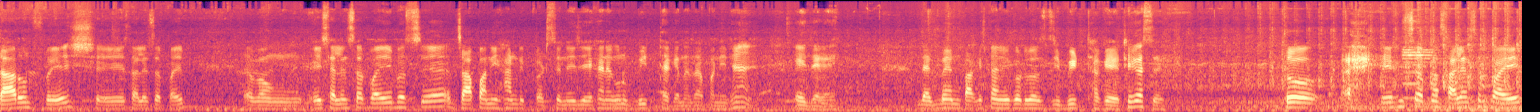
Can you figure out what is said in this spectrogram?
দারুণ ফ্রেশ সাইলেন্সার পাইপ এবং এই সাইলেন্সার পাইপ হচ্ছে জাপানি হান্ড্রেড পার্সেন্ট এই যে এখানে কোনো বিট থাকে না জাপানির হ্যাঁ? এই জায়গায়। দেখবেন পাকিস্তানি কোথাও যে বিট থাকে, ঠিক আছে? তো এই হচ্ছে আপনার সাইলেন্সার পাইপ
